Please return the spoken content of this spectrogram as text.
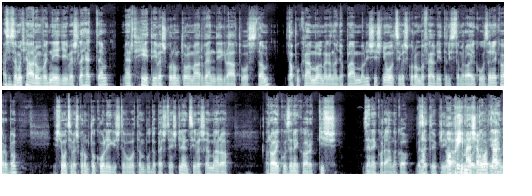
Azt hiszem, hogy három vagy négy éves lehettem, mert hét éves koromtól már vendéglátóztam, apukámmal, meg a nagyapámmal is, és nyolc éves koromban felvételiztem a Rajkó zenekarba, és nyolc éves koromtól kollégista voltam Budapesten, és kilenc évesen már a Rajkó zenekar kis zenekarának a vezető primása A primása voltam. voltál,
